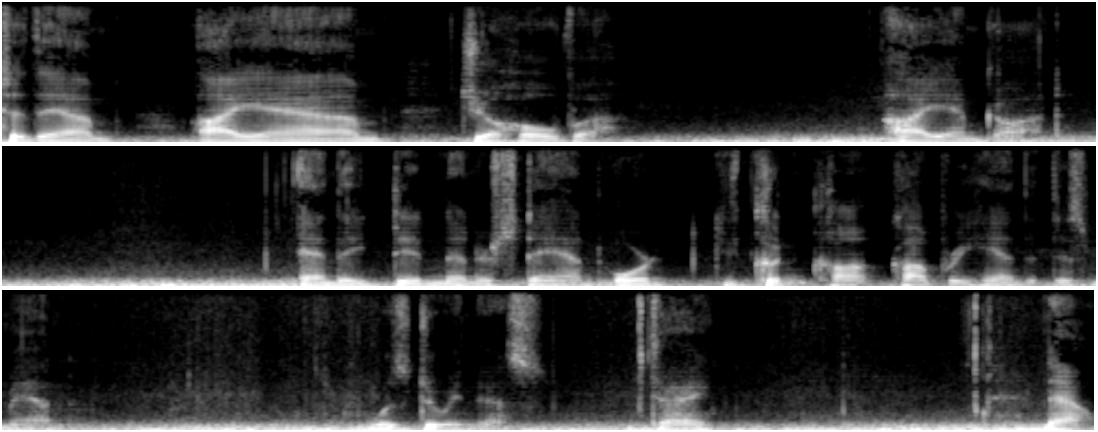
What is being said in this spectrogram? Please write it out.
to them, I am Jehovah. I am God. And they didn't understand or couldn't com- comprehend that this man was doing this. Okay? Now,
